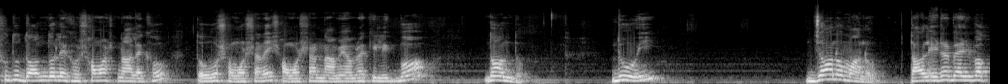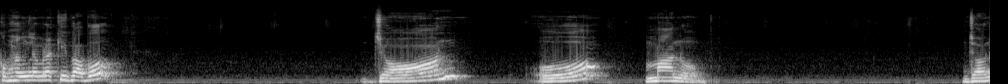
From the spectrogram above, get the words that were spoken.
শুধু দ্বন্দ্ব লেখো, সমাস না লেখো, তবুও সমস্যা নেই। সমস্যার নামে আমরা কি লিখব? দ্বন্দ্ব। দুই, জনমানব। তাহলে এটার ব্যাস বাক্য ভাঙলে আমরা কি পাবো? জন ও মানব। জন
